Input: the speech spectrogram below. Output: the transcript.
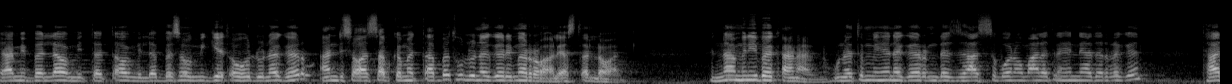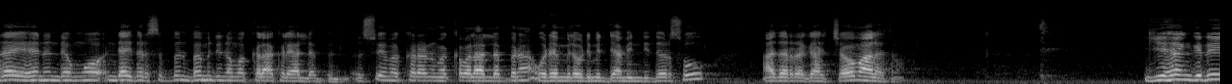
ያ የሚበላው የሚጠጣው የሚለበሰው የሚጌጠው ሁሉ ነገር አንድ ሰው ሀሳብ ከመጣበት ሁሉ ነገር ይመረዋል ያስጠላዋል እና ምን ይበቃናል? እውነትም ይሄ ነገር እንደዚህ አስቦ ነው ማለት ነው ይህን ያደረገን? ታዲያ ይህንን ደግሞ እንዳይደርስብን በምንድ ነው መከላከል ያለብን? እሱ የመከረን መቀበል አለብና ወደሚለው ድምዳሜ እንዲደርሱ አደረጋቸው ማለት ነው። ይህ እንግዲህ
